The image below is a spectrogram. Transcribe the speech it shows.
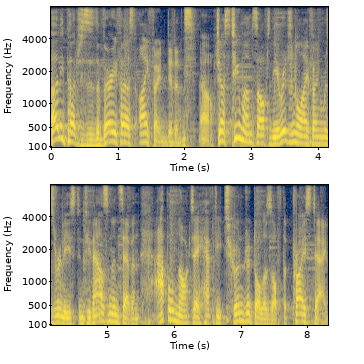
Early purchases of the very first iPhone didn't. Oh. Just two months after the original iPhone was released in 2007, Apple knocked a hefty $200 off the price tag.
